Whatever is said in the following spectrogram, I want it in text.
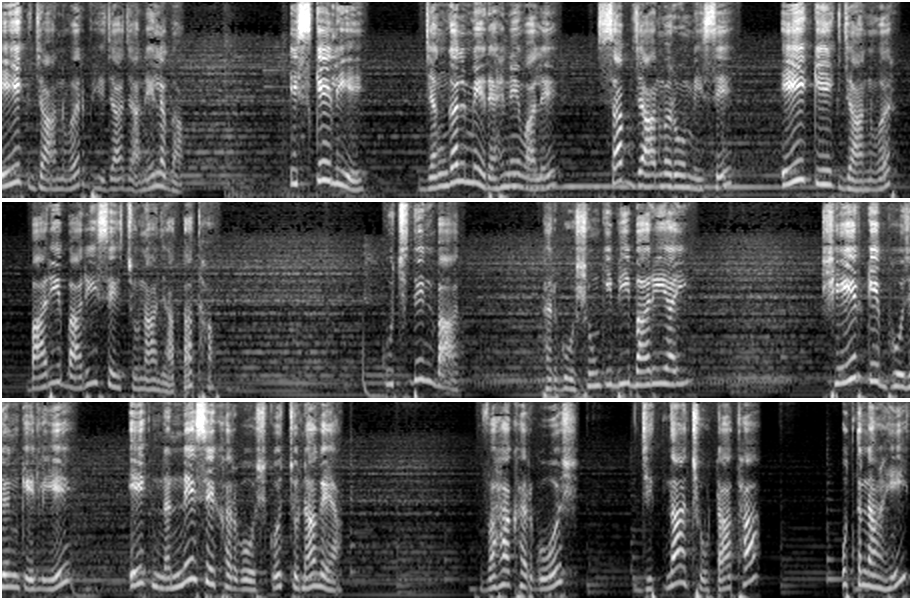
एक जानवर भेजा जाने लगा। इसके लिए जंगल में रहने वाले सब जानवरों में से एक एक जानवर बारी बारी से चुना जाता था। कुछ दिन बाद खरगोशों की भी बारी आई। शेर के भोजन के लिए एक नन्हे से खरगोश को चुना गया। वह खरगोश जितना छोटा था, उतना ही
